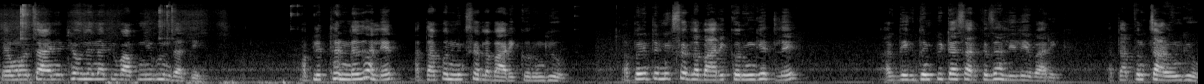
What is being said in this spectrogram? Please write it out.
त्यामुळे चाळणी ठेवले ना की वाफ निघून जाते. आपले थंड झालेत आता आपण मिक्सरला बारीक करून घेऊ. आपण इथे मिक्सरला बारीक करून घेतले अगदी एकदम पिठासारखं झालेलं आहे बारीक. आता आपण चाळून घेऊ.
